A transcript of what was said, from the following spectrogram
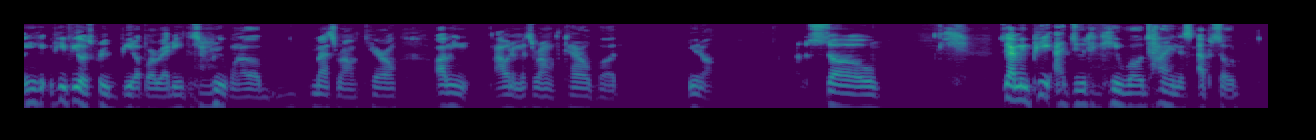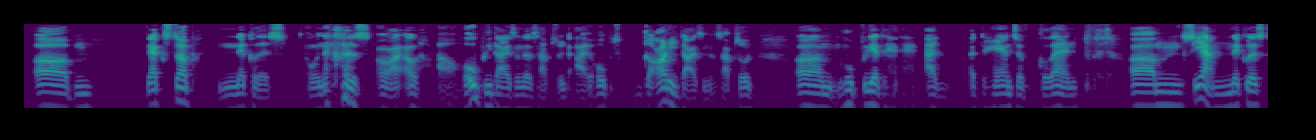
he, he feels pretty beat up already. He doesn't really want to mess around with Carol. I mean, I wouldn't mess around with Carol, but you know. So, so I mean, Pete, I do think he will die in this episode. Um, next up, Nicholas. Oh, Nicholas. Oh, I, I, hope he dies in this episode. I hope God he dies in this episode. Um, hopefully the, at the hands of Glenn. Um, so yeah, Nicholas.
